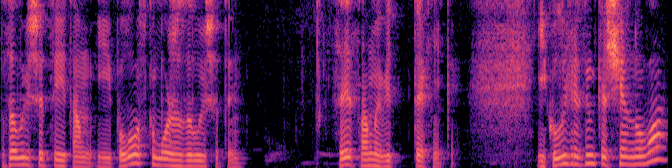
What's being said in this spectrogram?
залишити, там, і полоску може залишити. Це саме від техніки. І коли резинка ще нова,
